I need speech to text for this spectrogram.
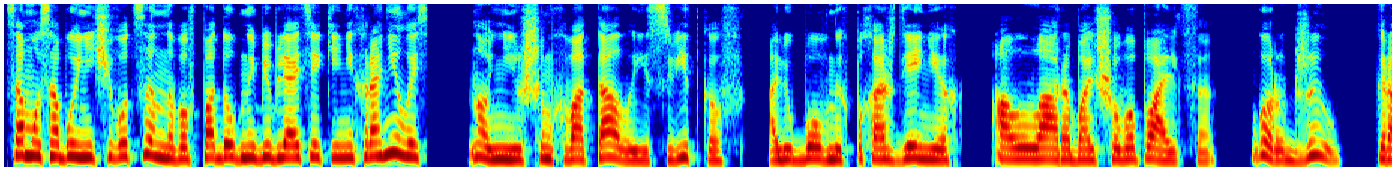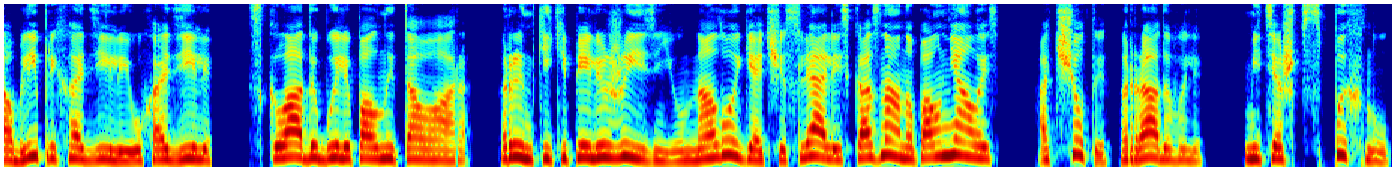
Само собой, ничего ценного в подобной библиотеке не хранилось, но ниш им хватало и свитков о любовных похождениях Аллара Большого Пальца. Город жил, корабли приходили и уходили, склады были полны товара, рынки кипели жизнью, налоги отчислялись, казна наполнялась, отчеты радовали. Мятеж вспыхнул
